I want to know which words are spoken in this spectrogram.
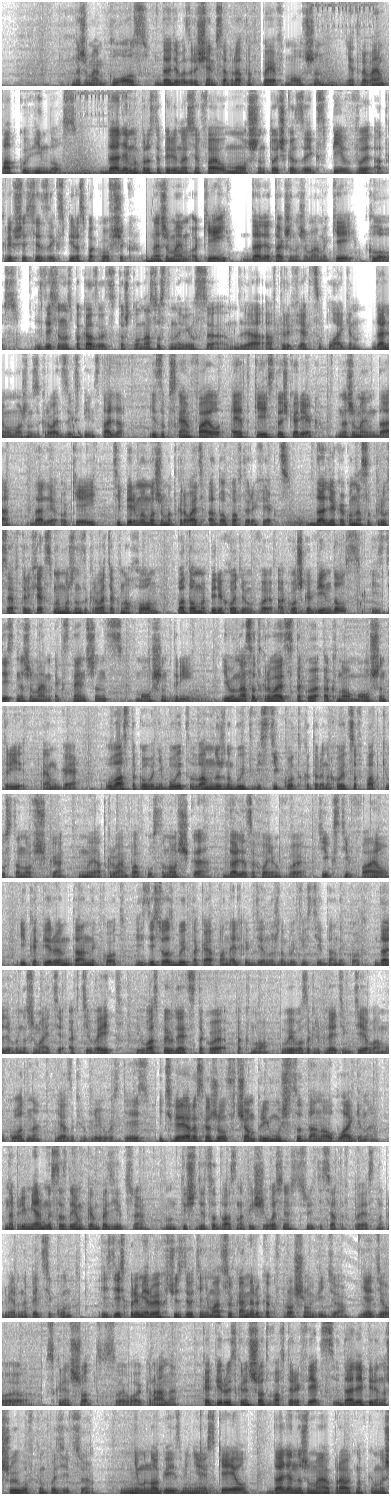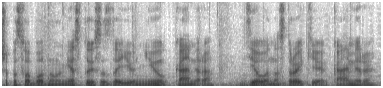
нажимаем Close, далее возвращаемся обратно в PF Motion и открываем папку Windows. Далее мы просто переносим файл motion.zxp в открывшийся ZXP распаковщик. Нажимаем ОК, далее также нажимаем ОК, Close. Здесь у нас показывается то, что у нас установился для After Effects плагин. Далее мы можем закрывать ZXP инсталлер и запускаем файл addcase.rec. Нажимаем да, далее ОК. Теперь мы можем открывать Adobe After Effects. Далее, как у нас открылся After Effects, мы можем закрывать окно Home. Потом мы переходим в окошко Windows и здесь нажимаем Extensions Motion 3. И у нас открывается такое окно Motion 3 MG. У вас такого не будет, вам нужно будет ввести код, который находится в папке установщика. Мы открываем папку установщика, далее заходим в txt файл и копируем данный код. И здесь у вас будет такая панелька, где нужно будет ввести данный код. Далее вы нажимаете Activate, и у вас появляется такое окно. Вы его закрепляете где вам угодно, я закреплю его здесь. И теперь я расскажу, в чем преимущество данного плагина. Например, мы создаем композицию 1920 на 1080, 60 fps, например, на 5 секунд. И здесь, к примеру, я хочу хочу сделать анимацию камеры, как в прошлом видео. Я делаю скриншот своего экрана, копирую скриншот в After Effects и далее переношу его в композицию. Немного изменяю scale, далее нажимаю правой кнопкой мыши по свободному месту и создаю New Camera. Делаю настройки камеры,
